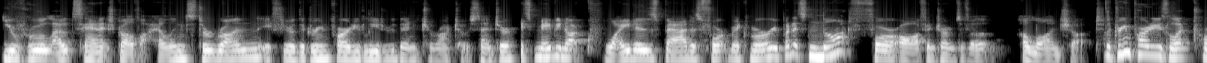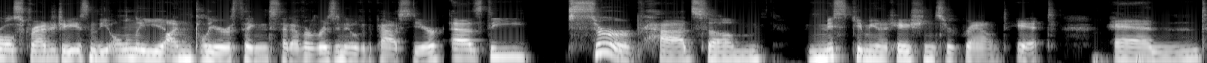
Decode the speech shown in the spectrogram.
you rule out Saanich Gulf Islands to run if you're the Green Party leader than Toronto Centre. It's maybe not quite as bad as Fort McMurray, but it's not far off in terms of a a long shot. The Green Party's electoral strategy isn't the only unclear things that have arisen over the past year, as the CERB had some miscommunications around it. And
